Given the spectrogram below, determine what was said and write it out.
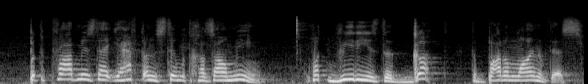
but the problem is that you have to understand what Chazal mean what really is the gut, the bottom line of this.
